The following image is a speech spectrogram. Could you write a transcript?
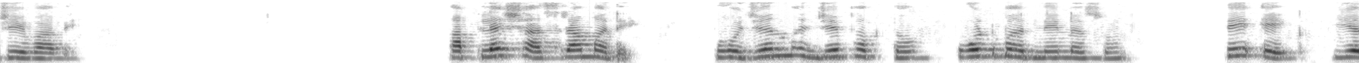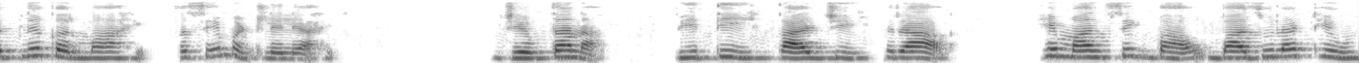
जेवावे. आपल्या शास्त्रामध्ये भोजन म्हणजे फक्त पोट भरणे नसून ते एक यज्ञ कर्म आहे असे म्हटलेले आहे. जेवताना भीती काळजी राग हे मानसिक भाव बाजूला ठेवून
